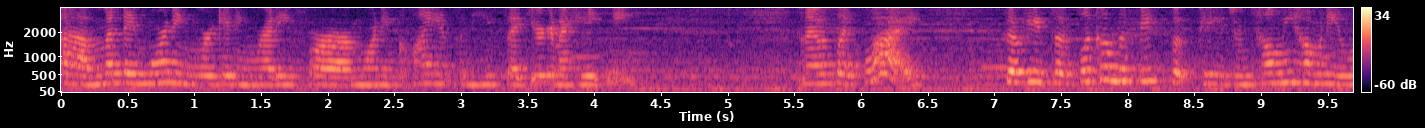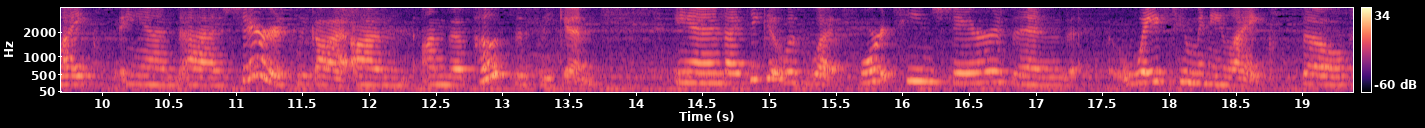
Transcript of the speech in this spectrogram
uh, Monday morning, we're getting ready for our morning clients and he said, you're going to hate me. And I was like, why? So he says, look on the Facebook page and tell me how many likes and uh, shares we got on, on the post this weekend. And I think it was, what, 14 shares and way too many likes. So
